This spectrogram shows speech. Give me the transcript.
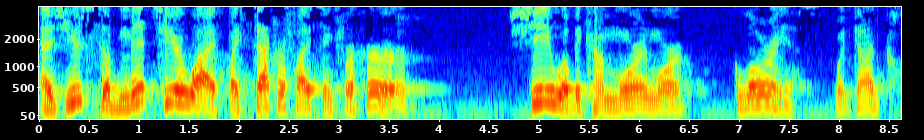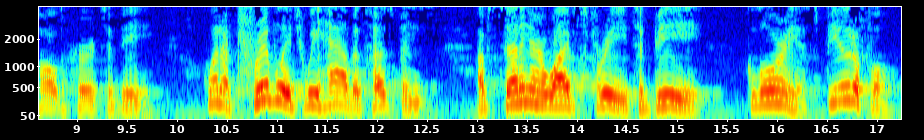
as you submit to your wife by sacrificing for her, she will become more and more glorious, what God called her to be. What a privilege we have as husbands of setting our wives free to be glorious, beautiful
